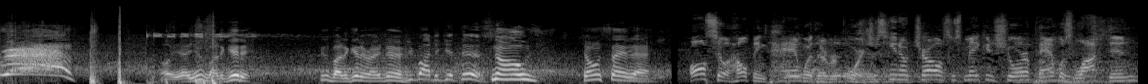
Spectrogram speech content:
Ref! Oh, yeah, you about to get it. You about to get it right there. You about to get this. No, don't say that also helping Pam with her report, Just, you know, Charles just making sure Pam was locked in.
